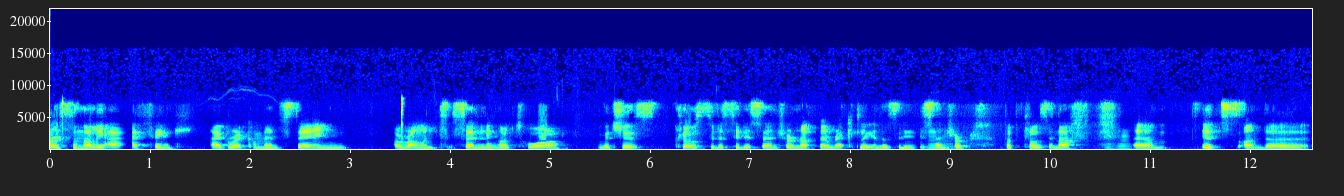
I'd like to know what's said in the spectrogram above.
personally, I think I'd recommend staying around Sendlinger Tor, which is close to the city center, not directly in the city center, but close enough. Um, it's on the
